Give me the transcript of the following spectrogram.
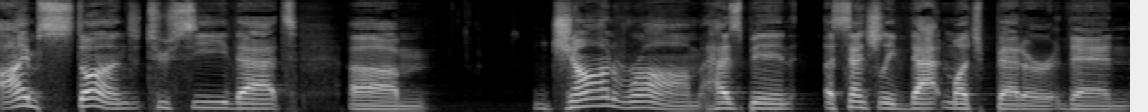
I'm stunned to see that um, Jon Rahm has been essentially that much better than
